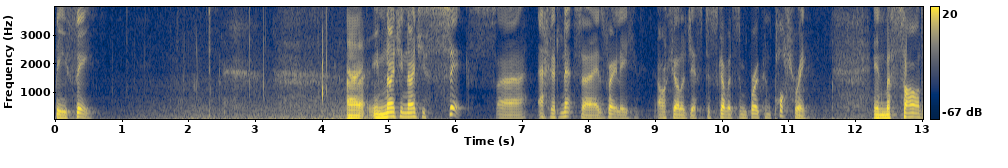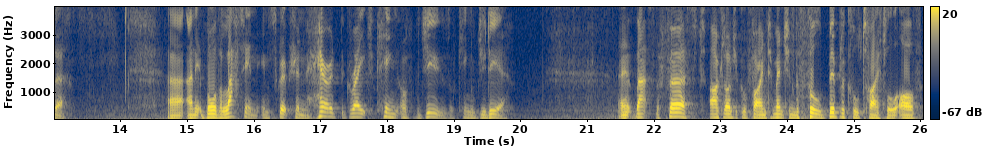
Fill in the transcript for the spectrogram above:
BC. In 1996, uh, Ehud Netzer, Israeli archaeologist, discovered some broken pottery in Masada, uh, and it bore the Latin inscription Herod the Great, King of the Jews, or King of Judea. Uh, that's the first archaeological find to mention the full biblical title of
